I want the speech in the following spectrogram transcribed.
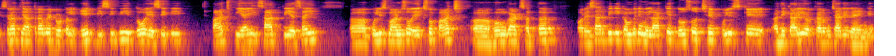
इस रथ यात्रा में टोटल एक डीसीपी दो एसीपी पाँच पीआई सात पीएसआई पुलिस मानसो 105 अ, होमगार्ड 70 और एसआरपी की कंपनी मिला के 206 पुलिस के अधिकारी और कर्मचारी रहेंगे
